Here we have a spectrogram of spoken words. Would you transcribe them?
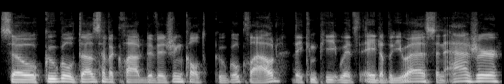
So Google does have a cloud division called Google Cloud. They compete with AWS and Azure.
